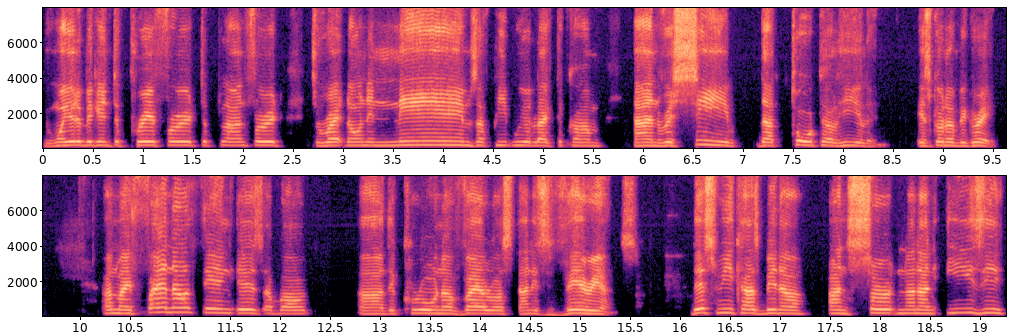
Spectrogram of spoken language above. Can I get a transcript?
We want you to begin to pray for it, to plan for it, to write down the names of people you'd like to come and receive that total healing. It's going to be great. And my final thing is about uh, the coronavirus and its variants. This week has been a uncertain and uneasy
